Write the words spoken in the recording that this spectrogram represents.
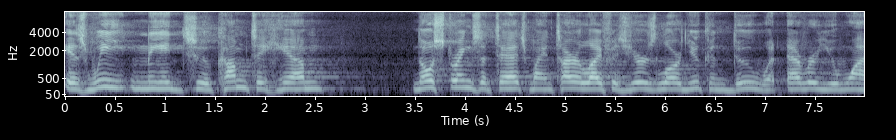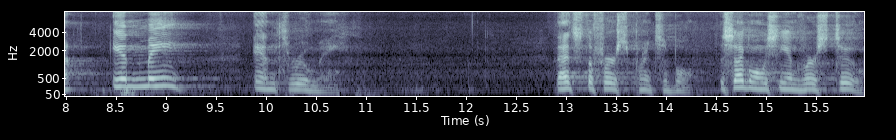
is we need to come to Him. No strings attached. My entire life is yours, Lord. You can do whatever you want in me and through me. That's the first principle. The second one we see in verse 2.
